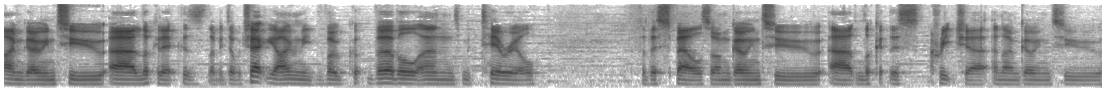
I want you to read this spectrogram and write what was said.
I'm going to uh, look at it because let me double check. Yeah, I only need voc- verbal and material for this spell, so I'm going to uh, look at this creature and I'm going to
